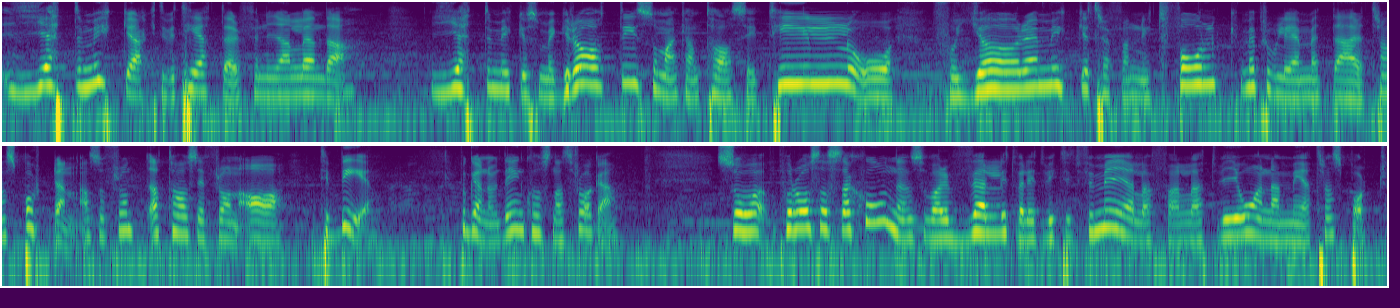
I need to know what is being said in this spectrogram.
jättemycket aktiviteter för nyanlända. Jättemycket som är gratis som man kan ta sig till och få göra mycket, träffa nytt folk. Men problemet är transporten, alltså från, att ta sig från A till B. På grund av det är en kostnadsfråga. Så på Rosa stationen så var det väldigt, väldigt viktigt för mig i alla fall att vi ordnar med transport.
